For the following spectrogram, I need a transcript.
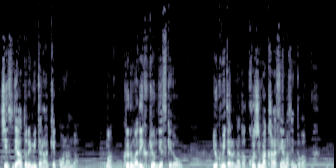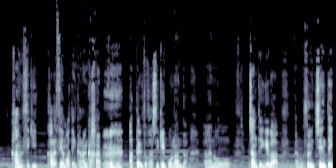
地図で後で見たら結構なんだ？まあ、車で行く距離ですけど、よく見たらなんか小島烏山線とか、関石烏山店かなんかあったりとかして結構なんだ、あの、ちゃんと行けば、あの、そういうチェーン店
